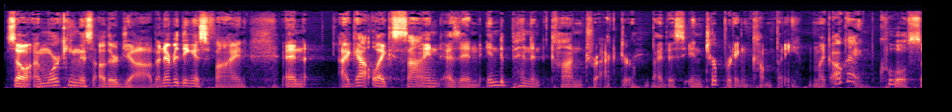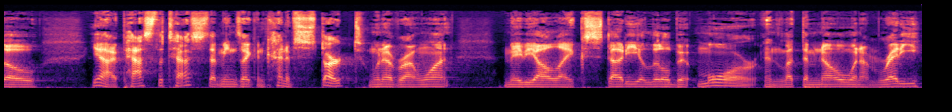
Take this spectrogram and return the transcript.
So I'm working this other job and everything is fine. And I got like signed as an independent contractor by this interpreting company. I'm like, okay, cool. So yeah, I passed the test. That means I can kind of start whenever I want Maybe I'll like study a little bit more and let them know when I'm ready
